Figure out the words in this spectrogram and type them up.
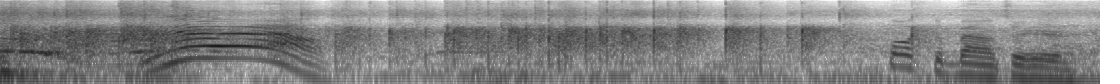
Yeah! Fuck the bouncer here.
